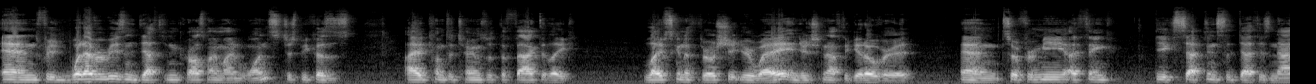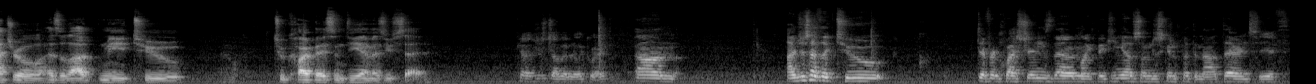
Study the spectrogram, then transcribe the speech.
And for whatever reason, death didn't cross my mind once, just because I had come to terms with the fact that like life's gonna throw shit your way, and you're just gonna have to get over it. And so for me, I think the acceptance that death is natural has allowed me to to carpe some diem, as you said. Can I just jump in really quick? Um, I just have like two different questions that I'm like thinking of, so I'm just gonna put them out there and see if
